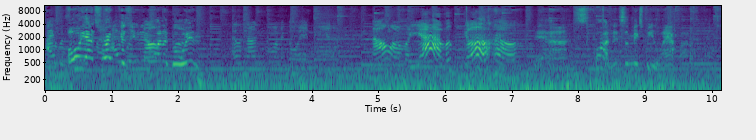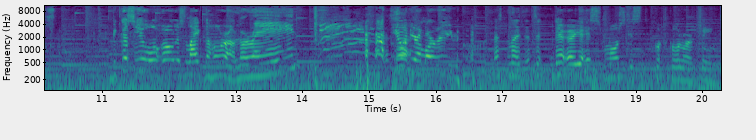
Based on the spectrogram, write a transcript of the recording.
I was. Oh, yeah, that's right, because you didn't want to go in. I would not even want to go in. Yeah. Now I'm like, yeah, let's go. Yeah, it's fun. It's, it makes me laugh out of Because you always like the horror. Lorraine? you and your Lorraine. That's nice. That's it. Their area is most is co- color change.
